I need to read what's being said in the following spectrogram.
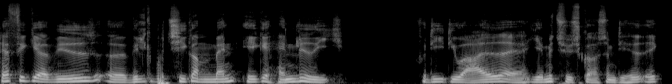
der fik jeg at vide, øh, hvilke butikker man ikke handlede i. Fordi de var ejet af hjemmetyskere, som de hed, ikke?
